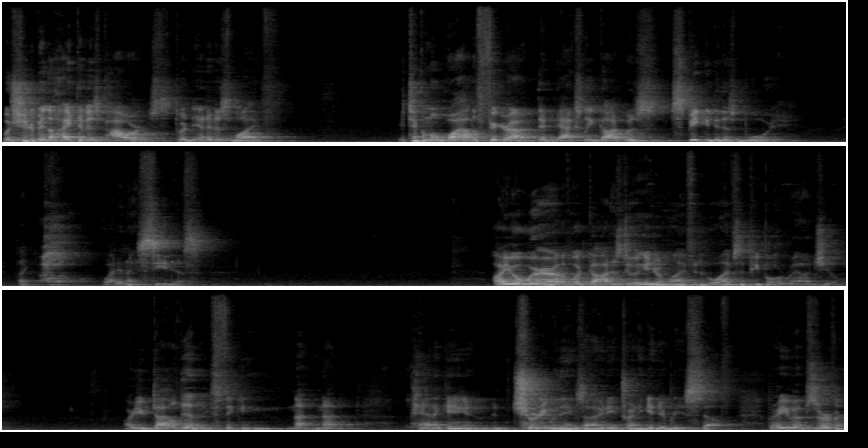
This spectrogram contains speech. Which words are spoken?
What should have been the height of his powers toward the end of his life. It took him a while to figure out that actually God was speaking to this boy. Like, oh, why didn't I see this? Are you aware of what God is doing in your life and in the lives of people around you? Are you dialed in? Are you thinking, not, not panicking and, and churning with anxiety and trying to get everybody's stuff? But are you observant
